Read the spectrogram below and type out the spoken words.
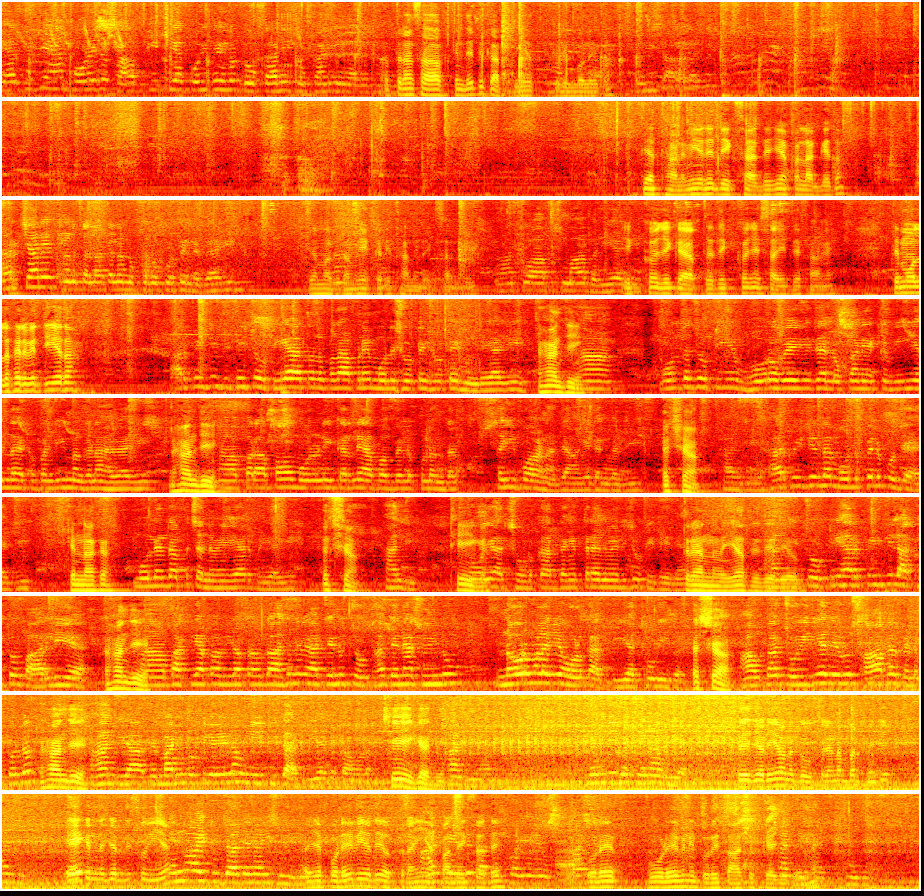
ਯਾਰ ਜੀ ਆ ਥੋੜੇ ਜਿਹਾ ਸਾਫ਼ ਕੀਤੀ ਆ ਕੋਈ ਦੇਖ ਲੋ ਨਾਲ। ਉਤਰਾ ਸਾਫ਼ ਕਹਿੰਦੇ ਵੀ ਕਰਦੀ ਆ ਤੇਰੀ ਬੋਲੇ ਤਾਂ। ਜੀ। ਤੇ ਥਣ ਵੀ ਇਹਦੇ ਦੇਖ ਸਕਦੇ ਜੀ ਆਪਾਂ ਲੱਗੇ ਤੋਂ। ਆ ਚਾਰੇ ਥਣ ਕੱਲਾ ਕੱਲਾ ਨੁੱਕਰ ਨੁੱਕਰ ਤੇ ਲੱਗਾ ਜੀ। ਤੇ ਵੀ ਇੱਕ ਵਾਰੀ ਥਣ ਦੇਖ ਸਕਦੇ ਜੀ ਹਾਂ ਤੋ ਆਪ ਸਮਾ ਵਧੀਆ ਜੀ। ਇੱਕੋ ਜਿਹੇ ਕੈਪ ਤੇ ਤੇ ਇੱਕੋ ਜਿਹੇ ਸਾਈਜ਼ ਦੇ ਥਾਣੇ। ਤੇ ਮੁੱਲ ਫਿਰ ਵੀ ਜੀ ਇਹਦਾ? ਆਰਪੀ ਜੀ ਜਿੱਡੀ ਝੋਟੀ ਆ ਤੁਹਾਨੂੰ ਪਤਾ ਆਪਣੇ ਮੁੱਲ ਛੋਟੇ ਛੋਟੇ ਹੁੰਦੇ ਆ ਜੀ। ਹਾਂਜੀ। ਹਾਂ ਮੁੱਲ ਤਾਂ ਝੋਟੀ ਹੋਰ ਹੋਵੇ ਜੀ ਤੇ ਲੋਕਾਂ ਨੇ ਇੱਕ 20 ਜਾਂਦਾ ਇੱਕ 25 ਮੰਗਣਾ ਹੈਗਾ ਜੀ। ਹਾਂਜੀ। ਹਾਂ ਪਰ ਆਪਾਂ ਉਹ ਮੁੱਲ ਨਹੀਂ ਕਰਨੇ ਆਪਾਂ ਬਿਲਕੁਲ ਅੰਦਰ ਸਹੀ ਭਾਣਾ ਜਾਾਂਗੇ ਡੰਗਰ ਜੀ। ਅੱਛਾ। ਹਾਂਜੀ ਹਰ ਪੀਸ ਦਾ ਮੁੱਲ ਬਿਲਕੁਲ ਜਾਇਜ਼ ਜੀ। ਕਿੰਨਾ ਕ? ਮੁੱਲ ਇਹਦਾ 95000 ਰੁਪਇਆ ਜੀ। ਅੱਛਾ। ਹਾਂਜੀ। ਠੀਕ ਹੈ। 2000 ਛੋੜ ਕਰ ਦਾਂਗੇ 93 ਦੀ ਝੋਟੀ ਦੇ ਦਿਆਂਗੇ। 93000 ਦੀ ਦੇ ਦਿਓ। ਹਾਂਜੀ ਝੋਟੀ ਹਰ ਪੀਸ ਦੀ ਲੱਖ ਤੋਂ ਬਾਹਰ ਲਈ ਹੈ। ਹਾਂਜੀ। ਹਾਂ ਬਾਕੀ ਆਪਾਂ ਵੀਰਾ ਪ੍ਰਭ ਦੱਸ ਦਿੰਦੇ ਅੱਜ ਇਹਨੂੰ ਚੌਥਾ ਦਿਨ ਹੈ ਸੂਈ ਨੂੰ ਨਾਰਮਲ ਜਿਹੀ ਔਲ ਕਰਦੀ ਹੈ ਥੋੜੀ ਕੁ। ਅੱਛਾ। ਹਾਂ ਉਦਾਂ ਚੋਈ ਦੀ ਹੈ ਦੇਖੋ ਸਾਫ਼ ਹੈ ਬਿਲਕੁਲ। ਹਾਂਜੀ। ਹਾਂਜੀ ਆ ਤੇ ਮਾੜੀ ਮੋਟੀ ਇਹ ਨਾ ਉਨੀਤ ਹੀ ਕਰਦੀ ਹੈ ਕਿਤਾ ਔਲ ਠੀਕ ਹੈ ਜੀ। ਹਾਂਜੀ ਹਾਂਜੀ। ਮਿਲਦੀ ਬੱਚੇ ਨਾਲ ਵੀ ਹੈ। ਤੇ ਜਿਹੜੀ ਹੁਣ ਦੂਸਰੇ ਨੰਬਰ ਤੇ ਜੀ। ਹਾਂਜੀ। ਇਹ ਕਿੰਨੇ ਚਿਰ ਦੀ ਸੂਈ ਆ? ਇਹਨੂੰ ਅੱਜ ਦੂਜਾ ਦਿਨ ਆਈ ਸੂਈ ਨੂੰ ਅਜੇ ਪੁੜੇ ਵੀ ਇਹਦੇ ਉਤਰਾ ਹੀ ਆਪਾਂ ਦੇਖ ਸਕਦੇ। ਪੂਰੇ ਪੂੜੇ ਵੀ ਨਹੀਂ ਪੂਰੇ ਤਾਂ ਚੁੱਕੇ ਜੀ ਹਾਂਜੀ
